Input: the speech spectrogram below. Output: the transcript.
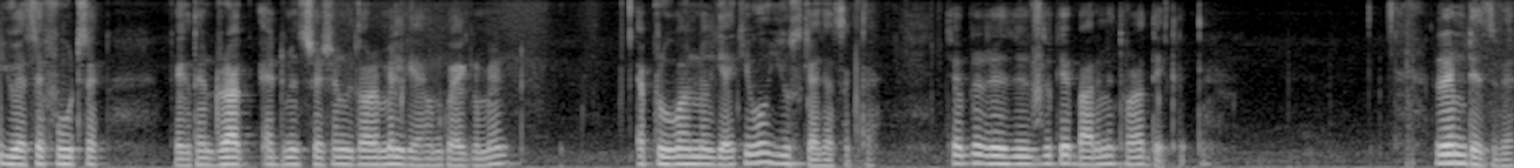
यू एस ए फ़ूड से कहते हैं ड्रग एडमिनिस्ट्रेशन के द्वारा मिल गया है उनको एग्रीमेंट अप्रूवल मिल गया कि वो यूज़ किया जा सकता है। रेमडेसिविर के बारे में थोड़ा देख लेते हैं। Remdesivir.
